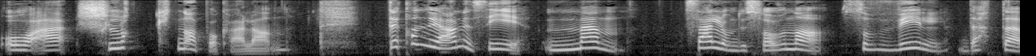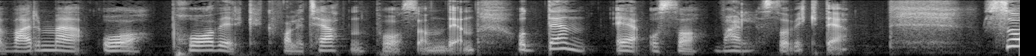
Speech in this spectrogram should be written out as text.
og jeg slakner på kveldene. Det kan du gjerne si, men selv om du sovner, så vil dette være med å påvirke kvaliteten på søvnen din, og den er også vel så viktig. Så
